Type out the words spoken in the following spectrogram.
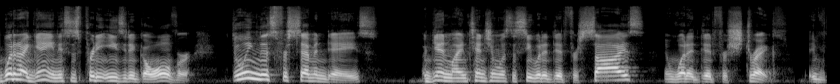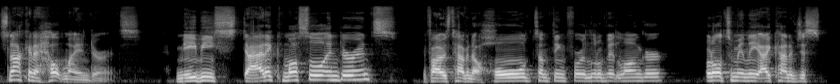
what did I gain? This is pretty easy to go over. Doing this for seven days, again, my intention was to see what it did for size and what it did for strength. It's not going to help my endurance. Maybe static muscle endurance, if I was having to hold something for a little bit longer. But ultimately, I kind of just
